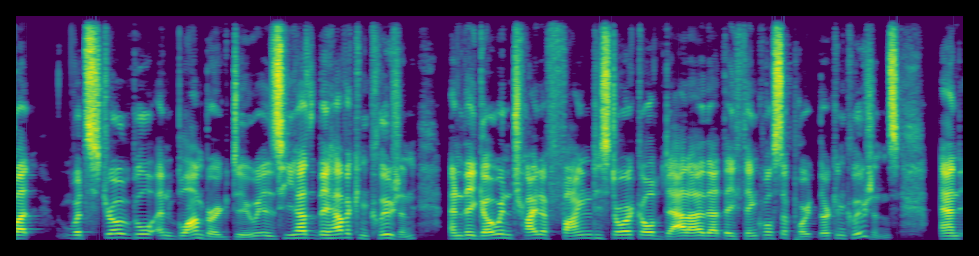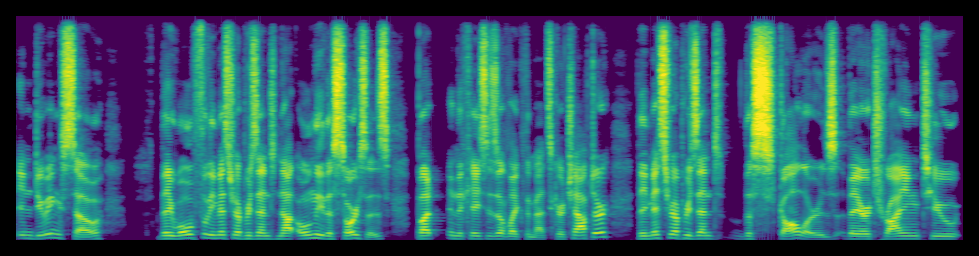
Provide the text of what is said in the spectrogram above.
but what Strobel and Blomberg do is he has they have a conclusion and they go and try to find historical data that they think will support their conclusions. And in doing so, they woefully misrepresent not only the sources, but in the cases of like the Metzger chapter, they misrepresent the scholars they are trying to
